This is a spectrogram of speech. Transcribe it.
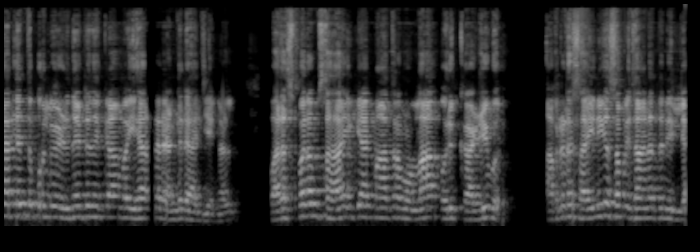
രാജ്യത്ത് പോലും എഴുന്നേറ്റ് നിൽക്കാൻ വയ്യാത്ത രണ്ട് രാജ്യങ്ങൾ പരസ്പരം സഹായിക്കാൻ മാത്രമുള്ള ഒരു കഴിവ് അവരുടെ സൈനിക സംവിധാനത്തിനില്ല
